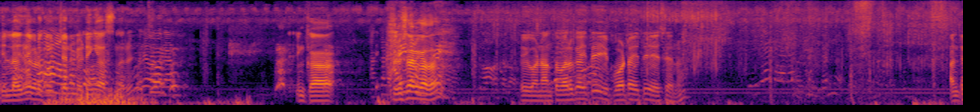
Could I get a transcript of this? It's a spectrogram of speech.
వీళ్ళు అయితే ఇక్కడ కూర్చొని మీటింగ్ చేస్తున్నారు. ఇంకా చూశారు కదా? ఇదిగోండి అంతవరకు అయితే ఈ ఫోటో అయితే వేసాను అంటే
